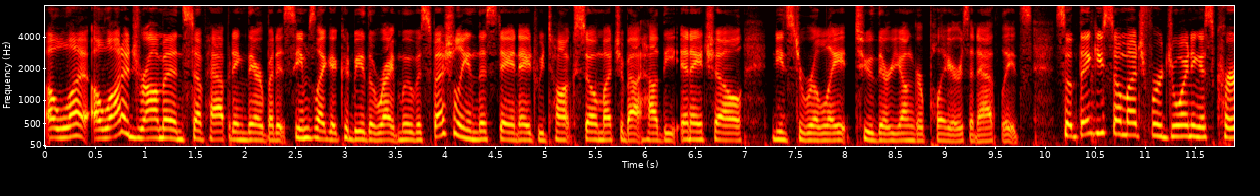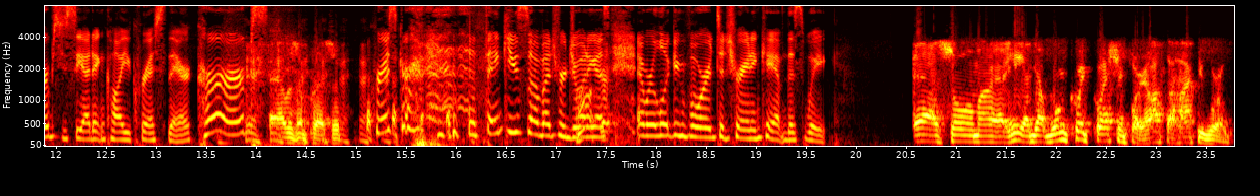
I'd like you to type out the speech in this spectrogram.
a lot, a lot of drama and stuff happening there, but it seems like it could be the right move, especially in this day and age. We talk so much about how the NHL needs to relate to their younger players and athletes. So thank you so much for joining us, Kerbs. You see, I didn't call you Chris there. Kerbs. that was impressive. Chris Kerbs, thank you so much for joining us, and we're looking forward to training camp this week. Yeah, so am I. Hey, I got one quick question for you off the hockey world.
